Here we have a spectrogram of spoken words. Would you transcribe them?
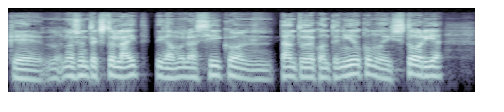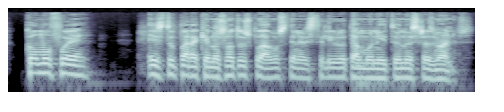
que no, es un texto light, digámoslo así, con tanto de contenido como de historia. ¿Cómo fue esto para que nosotros podamos tener este libro tan bonito en nuestras manos?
